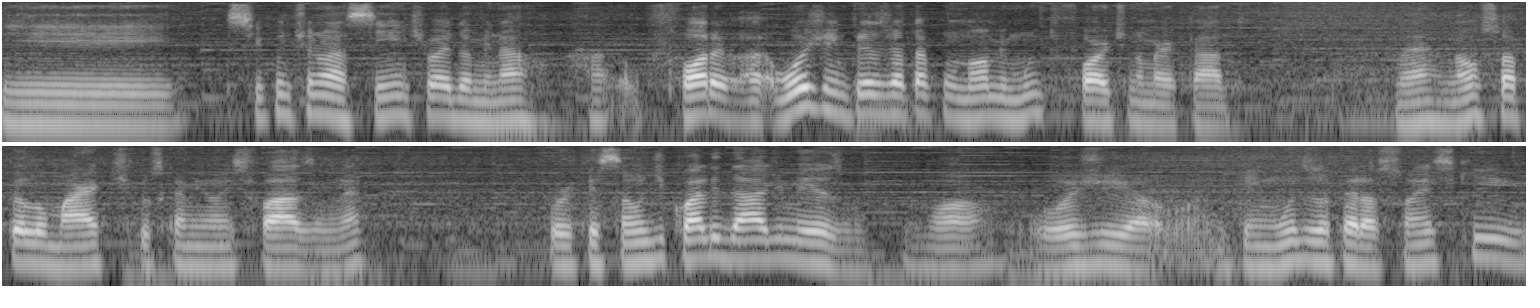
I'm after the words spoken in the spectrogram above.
E se continuar assim, a gente vai dominar fora. Hoje a empresa já está com um nome muito forte no mercado, né? Não só pelo marketing que os caminhões fazem, né? por questão de qualidade mesmo. Hoje tem muitas operações que,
